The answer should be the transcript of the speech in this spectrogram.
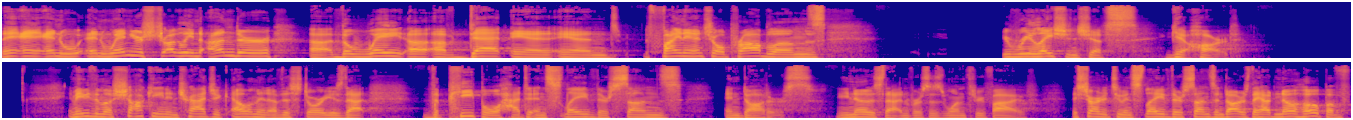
And, and, and when you're struggling under uh, the weight of, uh, of debt and, and financial problems, your relationships get hard. And maybe the most shocking and tragic element of this story is that the people had to enslave their sons and daughters. You notice that in verses 1 through 5. They started to enslave their sons and daughters. They had no hope of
